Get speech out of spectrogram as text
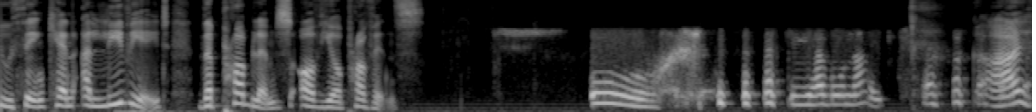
you think can alleviate the problems of your province? Oh, do you have all night? I, um,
